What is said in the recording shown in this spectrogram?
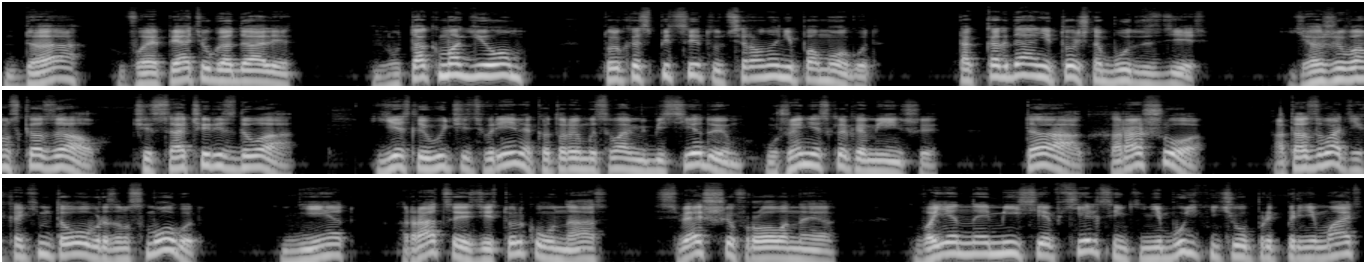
Да, вы опять угадали. Ну так могем. Только спецы тут все равно не помогут. Так когда они точно будут здесь? Я же вам сказал, часа через два. Если вычесть время, которое мы с вами беседуем, уже несколько меньше. Так, хорошо. Отозвать их каким-то образом смогут? Нет, рация здесь только у нас. Связь шифрованная. Военная миссия в Хельсинки не будет ничего предпринимать,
